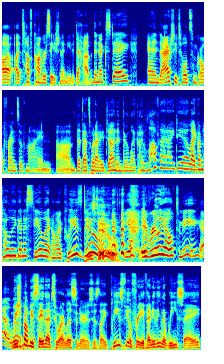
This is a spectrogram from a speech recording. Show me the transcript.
a, a tough conversation I needed to have the next day. And I actually told some girlfriends of mine um, that that's what I had done, and they're like, "I love that idea! Like, I'm totally gonna steal it." And I'm like, "Please do!" Please do. yeah, it really helped me. Yeah, We should probably say that to our listeners is like, please feel free. If anything that we say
